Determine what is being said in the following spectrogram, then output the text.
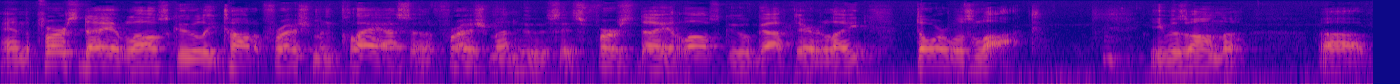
And the first day of law school, he taught a freshman class, and a freshman who was his first day at law school got there late. Door was locked. He was on the uh,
